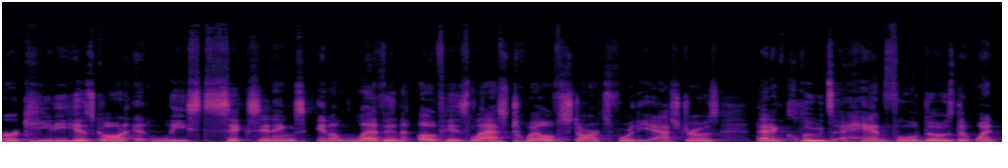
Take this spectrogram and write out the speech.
Urquidy has gone at least six innings in 11 of his last 12 starts for the Astros. That includes a handful of those that went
